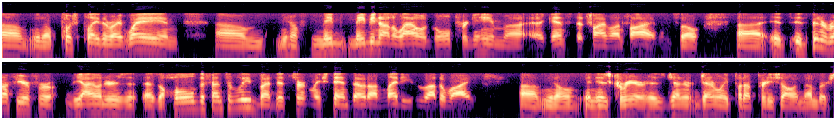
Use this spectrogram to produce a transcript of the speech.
um, you know, push play the right way and, um, you know, maybe maybe not allow a goal per game uh, against it five on five. And so uh, it, it's been a rough year for the Islanders as a whole defensively, but it certainly stands out on Leddy, who otherwise, um, you know, in his career has gener- generally put up pretty solid numbers.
